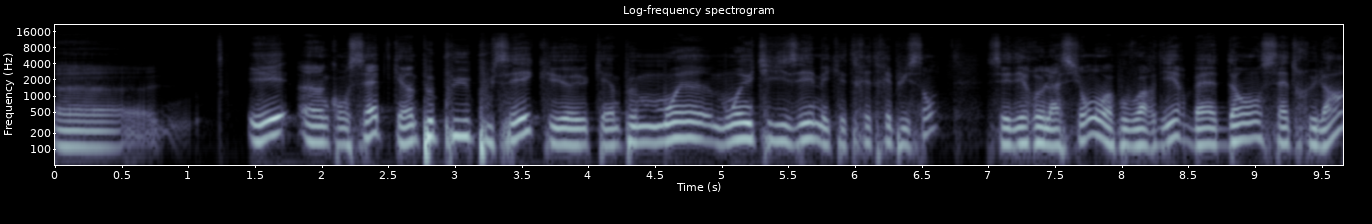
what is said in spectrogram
Euh, et un concept qui est un peu plus poussé, qui, est un peu moins, moins utilisé, mais qui est très très puissant, c'est des relations. On va pouvoir dire, ben, dans cette rue-là,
